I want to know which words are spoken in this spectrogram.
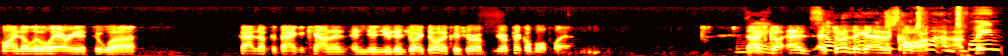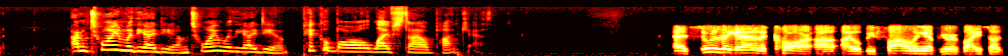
find a little area to uh, fatten up the bank account, and, and you'd enjoy doing it because you're a, you're a pickleball player. As, go, as, as So soon as I get out of the just- I'm car, toy- I'm, I'm toying. I'm toying with the idea. I'm toying with the idea. Pickleball lifestyle podcast. as soon as I get out of the car, uh, I will be following up your advice on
